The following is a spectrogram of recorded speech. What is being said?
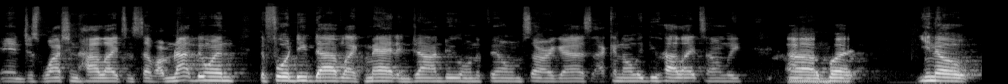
and just watching highlights and stuff. I'm not doing the full deep dive like Matt and John do on the film. Sorry, guys, I can only do highlights only. Uh, but you know,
